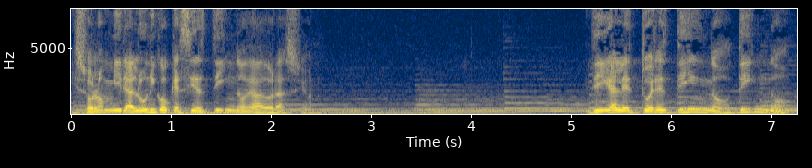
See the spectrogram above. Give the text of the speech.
y solo mira al único que sí es digno de adoración. Dígale, tú eres digno, digno.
